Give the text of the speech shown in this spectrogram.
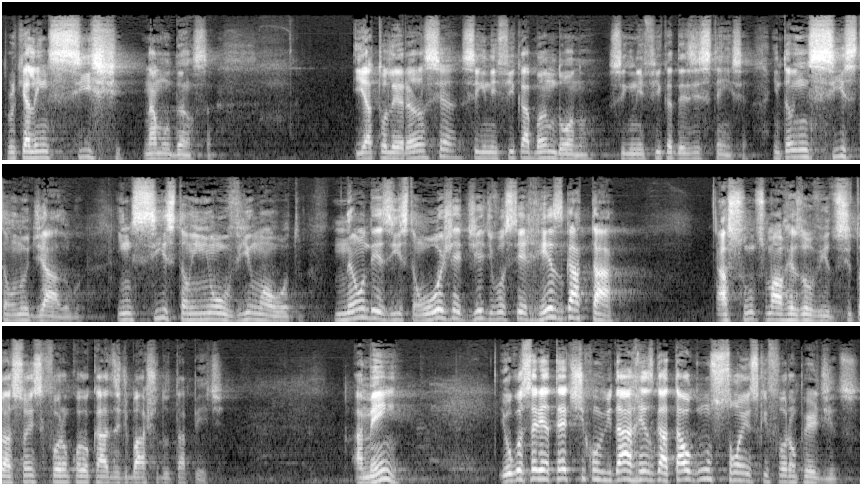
porque ela insiste na mudança. E a tolerância significa abandono, significa desistência. Então insistam no diálogo, insistam em ouvir um ao outro. Não desistam. Hoje é dia de você resgatar assuntos mal resolvidos, situações que foram colocadas debaixo do tapete. Amém? Eu gostaria até de te convidar a resgatar alguns sonhos que foram perdidos.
